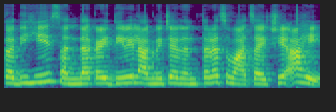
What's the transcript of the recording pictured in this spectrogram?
कधीही संध्याकाळी दिवे लागणीच्या नंतरच वाचायचे आहे.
